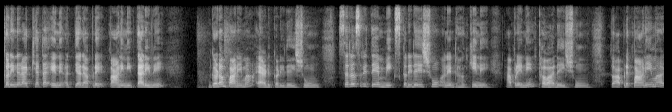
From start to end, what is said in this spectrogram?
કરીને રાખ્યા હતા. એને અત્યારે આપણે પાણી નિતારીને ગરમ પાણીમાં એડ કરી દઈશું. સરસ રીતે મિક્સ કરી દઈશું અને ઢાંકીને આપણે એને થવા દઈશું. તો આપણે પાણીમાં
